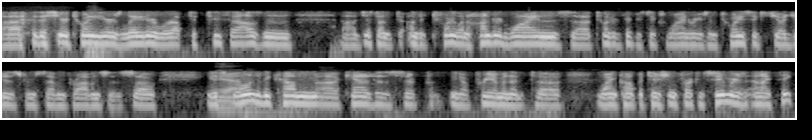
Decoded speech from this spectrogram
Uh, this year, 20 years later, we're up to 2,000, uh, just under, under 2,100 wines, uh, 256 wineries, and 26 judges from seven provinces. So it's Yeah. grown to become uh, Canada's, uh, you know, preeminent uh, wine competition for consumers, and I think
